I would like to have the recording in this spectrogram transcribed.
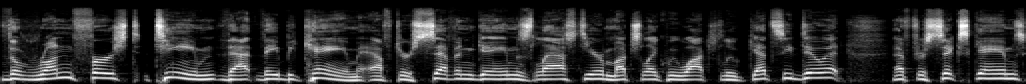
the run first team that they became after seven games last year, much like we watched Luke Getsy do it after six games.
